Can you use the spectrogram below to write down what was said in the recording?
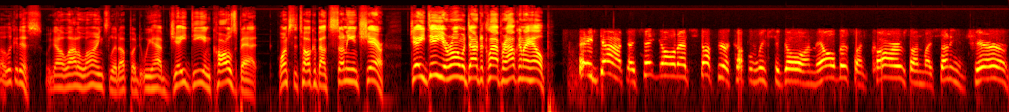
Oh, look at this. We got a lot of lines lit up, but we have JD in Carlsbad wants to talk about Sonny and Cher. JD, you're on with Dr. Clapper. How can I help? Hey, Doc, I sent you all that stuff here a couple of weeks ago on Elvis, on cars, on my Sonny and Cher.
